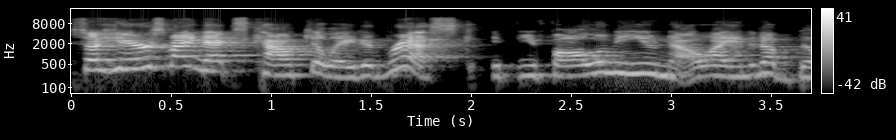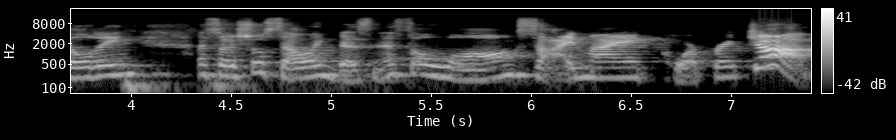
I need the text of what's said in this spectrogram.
So here's my next calculated risk. If you follow me, you know I ended up building a social selling business alongside my corporate job.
